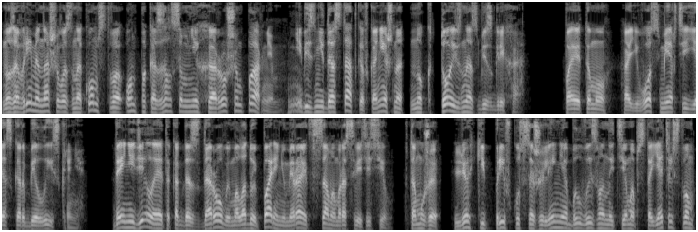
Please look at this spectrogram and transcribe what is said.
но за время нашего знакомства он показался мне хорошим парнем, не без недостатков, конечно, но кто из нас без греха? Поэтому о его смерти я скорбел искренне. Да и не делая это, когда здоровый молодой парень умирает в самом рассвете сил. К тому же легкий привкус сожаления был вызван и тем обстоятельством,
